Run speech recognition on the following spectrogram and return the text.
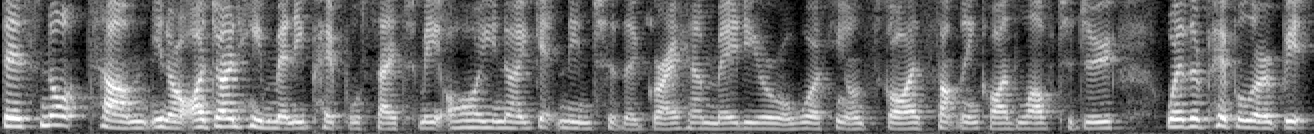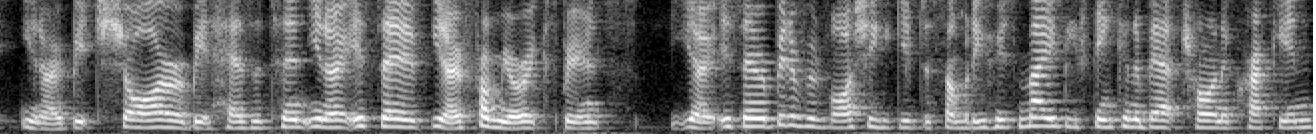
there's not, um, you know, I don't hear many people say to me, oh, you know, getting into the greyhound media or working on Sky is something I'd love to do. Whether people are a bit, you know, a bit shy or a bit hesitant, you know, is there, you know, from your experience, you know, is there a bit of advice you could give to somebody who's maybe thinking about trying to crack in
